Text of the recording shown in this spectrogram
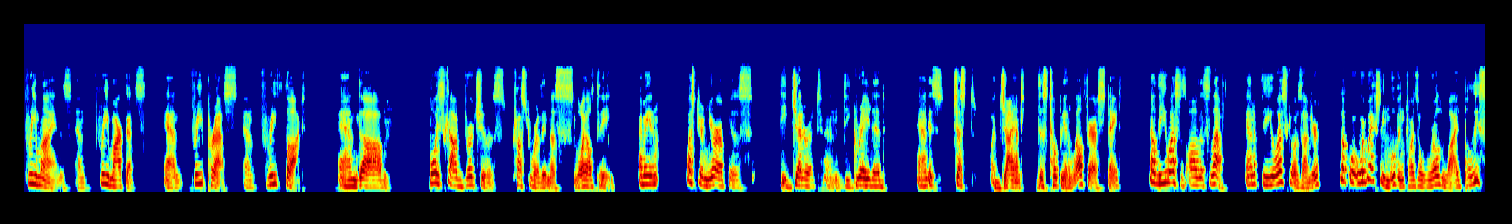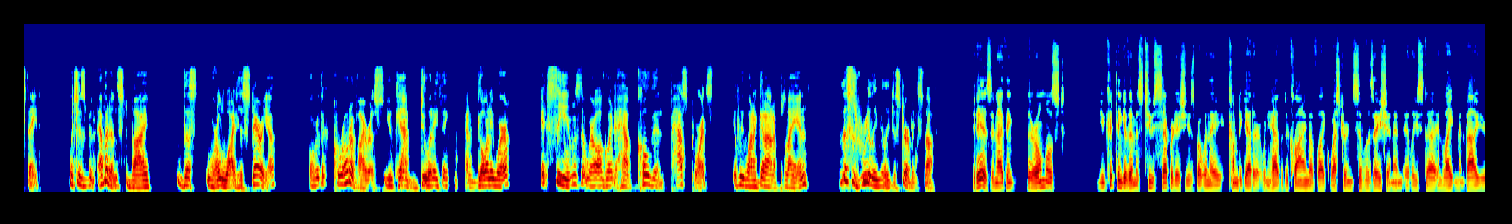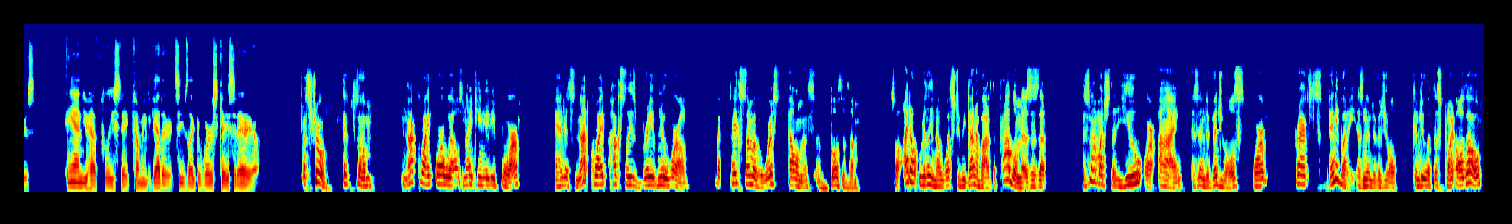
free minds and free markets and free press and free thought and um, Boy Scout virtues, trustworthiness, loyalty. I mean, Western Europe is degenerate and degraded and is just a giant dystopian welfare state. Now, the U.S. is all that's left. And if the U.S. goes under, look, we're, we're actually moving towards a worldwide police state, which has been evidenced by this worldwide hysteria over the coronavirus. You can't do anything and go anywhere. It seems that we're all going to have COVID passports if we want to get on a plane. This is really, really disturbing stuff. It is. And I think they're almost you could think of them as two separate issues, but when they come together, when you have the decline of like Western civilization and at least uh, Enlightenment values, and you have police state coming together, it seems like the worst case scenario. That's true. It's um, not quite Orwell's 1984, and it's not quite Huxley's Brave New World, but takes some of the worst elements of both of them. So I don't really know what's to be done about it. The problem is, is that it's not much that you or I, as individuals, or perhaps anybody as an individual, can do at this point. Although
